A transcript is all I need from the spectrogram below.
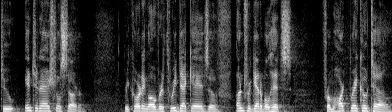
to international stardom, recording over three decades of unforgettable hits from Heartbreak Hotel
